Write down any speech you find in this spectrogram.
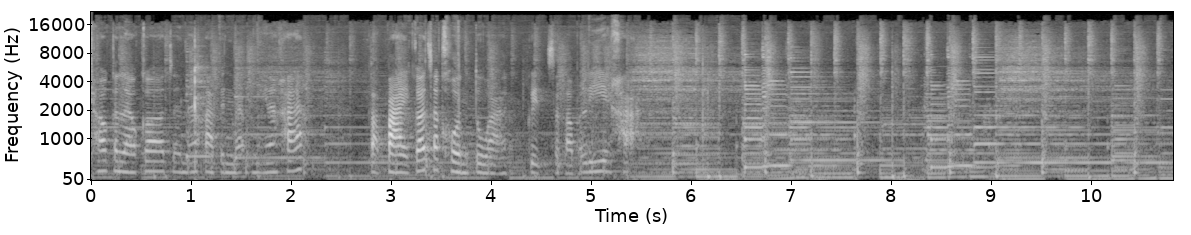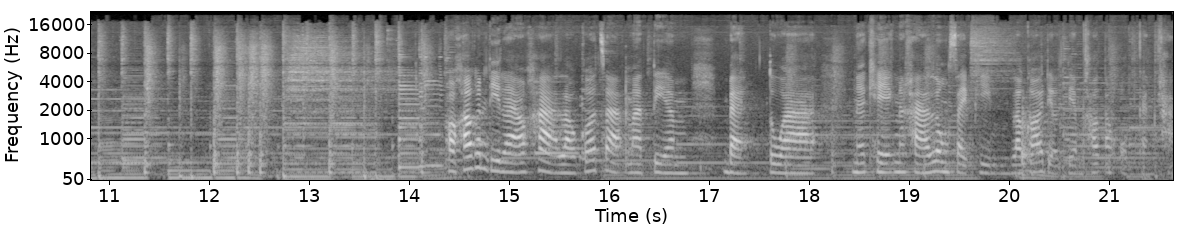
เข้ากันแล้วก็จะหน้าตาเป็นแบบนี้นะคะ ต่อไปก็จะคนตัวกลิ่นสตรอเบอรี่ค่ะ อเข้ากันดีแล้วค่ะ เราก็จะมาเตรียมแบ่งตัวเนื้อเค้กนะคะ ลงใส่พิมพ์ แล้วก็เดี๋ยวเตรียมเข้าเตาอบกันค่ะ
